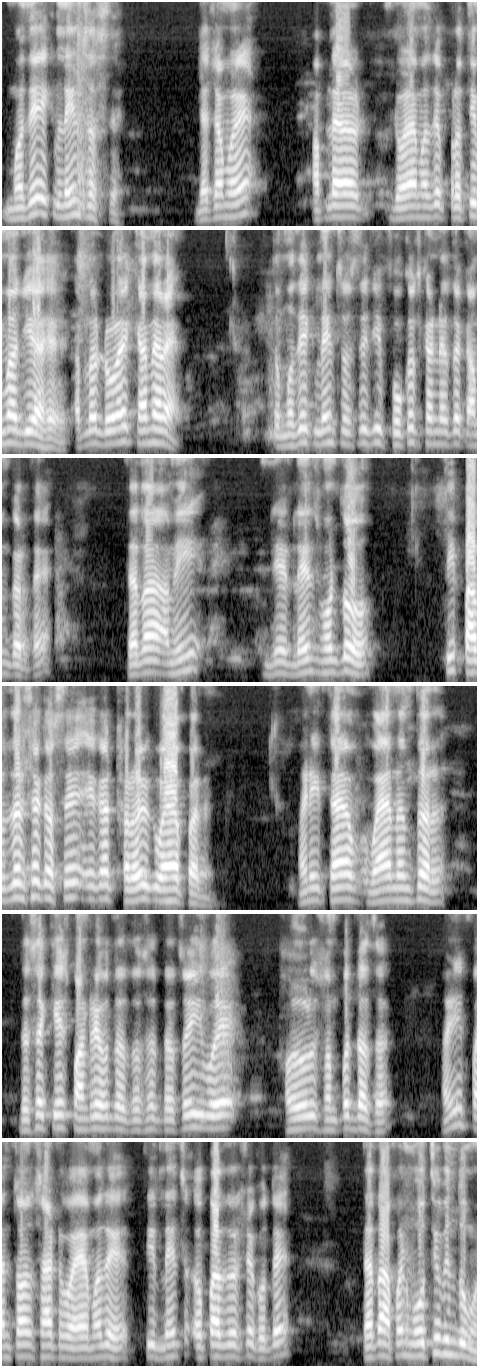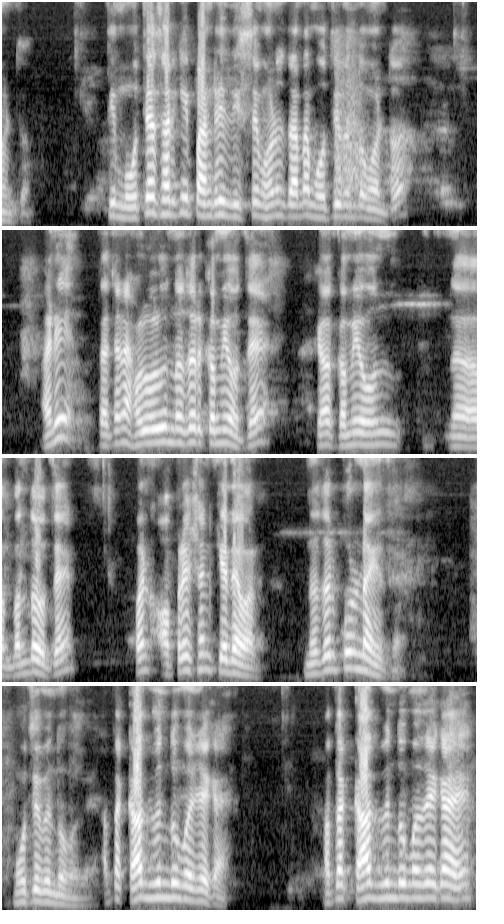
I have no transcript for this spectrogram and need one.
मध्ये एक लेन्स असते. ज्याच्यामुळे आपल्या डोळ्यामध्ये प्रतिमा जी आहे आपला डोळा एक कॅमेरा आहे. तर मध्ये एक लेन्स असते जी फोकस करण्याचं काम करते. त्याला आम्ही जे लेन्स म्हणतो ती पारदर्शक असते एका ठराविक वयापर्यंत. आणि त्या वयानंतर जसं केस पांढरे होतं तसं त्याचंही वय हळूहळू संपत जातं. आणि पंचावन्न साठ वयामध्ये ती लेन्स अपारदर्शक होते. त्याला आपण मोतीबिंदू म्हणतो. ती मोत्यासारखी पांढरी दिसते म्हणून त्याला मोतीबिंदू म्हणतो. आणि त्याच्याने हळूहळू नजर कमी होते किंवा कमी होऊन बंद होते. पण ऑपरेशन केल्यावर नजर पूर्ण येते मोतीबिंदूमध्ये. आता काचबिंदू म्हणजे काय? आता काचबिंदूमध्ये काय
